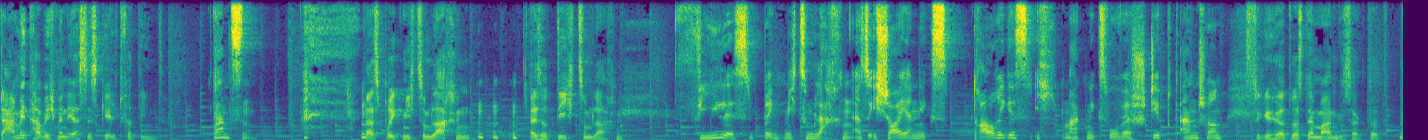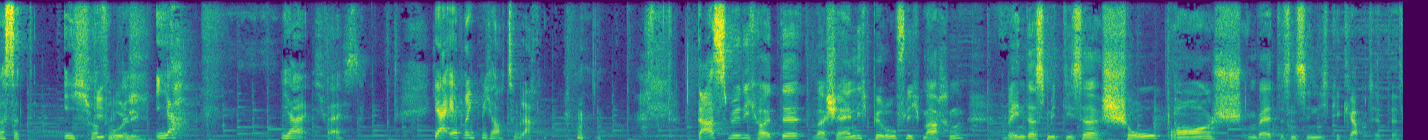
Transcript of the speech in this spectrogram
damit habe ich mein erstes Geld verdient. Tanzen. Das bringt mich zum Lachen. Also dich zum Lachen. Vieles bringt mich zum Lachen. Also ich schaue ja nichts Trauriges, ich mag nichts, wo wer stirbt, anschauen. Hast du gehört, was dein Mann gesagt hat? Was hat ich hoffentlich? Uli. Ja. Ja, ich weiß. Ja, er bringt mich auch zum Lachen. Das würde ich heute wahrscheinlich beruflich machen, wenn das mit dieser Showbranche im weitesten Sinn nicht geklappt hätte.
